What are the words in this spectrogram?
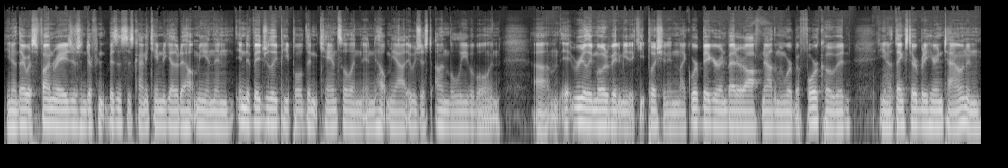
you know there was fundraisers and different businesses kind of came together to help me, and then individually people didn't cancel and, and help me out. It was just unbelievable, and um, it really motivated me to keep pushing. And like we're bigger and better off now than we were before COVID, you know, thanks to everybody here in town, and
